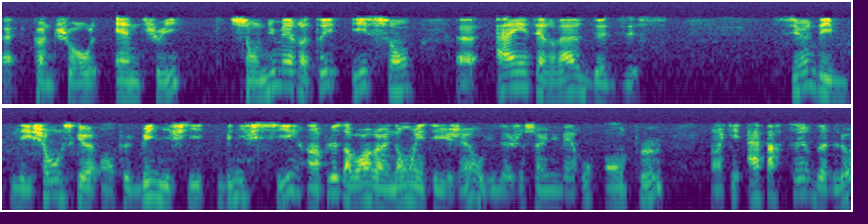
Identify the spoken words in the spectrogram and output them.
euh, Control Entry, sont numérotés et sont euh, à intervalle de 10 c'est une des, choses qu'on peut bénéficier, bénéficier, en plus d'avoir un nom intelligent au lieu de juste un numéro, on peut, à partir de là,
